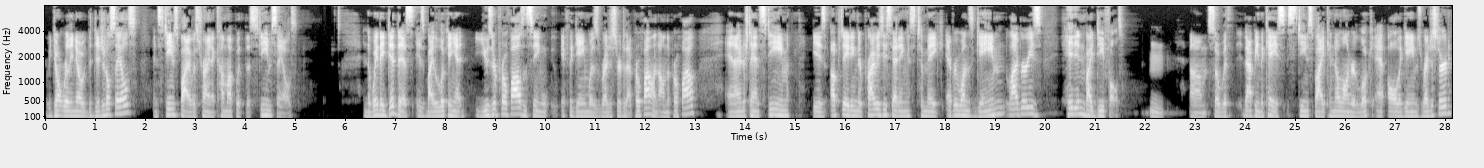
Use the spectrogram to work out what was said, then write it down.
We don't really know the digital sales, and Steam Spy was trying to come up with the Steam sales. And the way they did this is by looking at user profiles and seeing if the game was registered to that profile and on the profile. And I understand Steam is updating their privacy settings to make everyone's game libraries hidden by default. Mm. Um, so with that being the case, Steam Spy can no longer look at all the games registered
